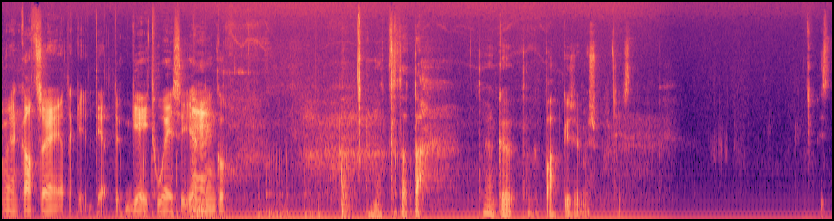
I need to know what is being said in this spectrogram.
meidän katsojien jotakin tietty gateway siihen. Mm. Niin kuin, Mutta tota, Toi on kyllä, toi on kyllä paha kysymys. Siis. Siis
